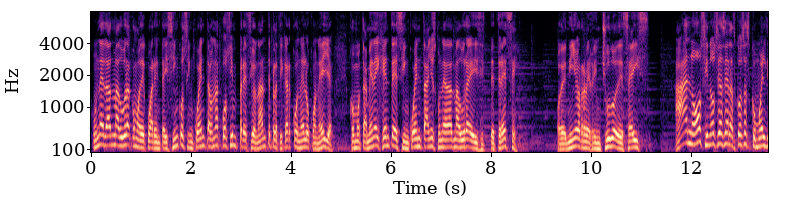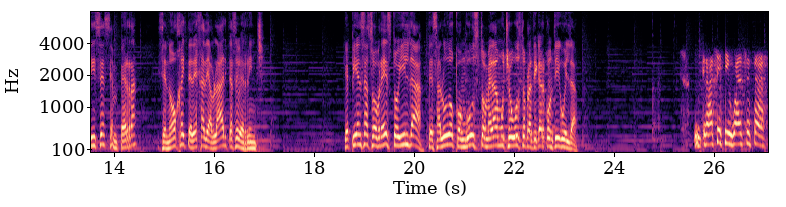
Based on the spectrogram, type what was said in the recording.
una edad madura como de 45, 50, una cosa impresionante platicar con él o con ella. Como también hay gente de 50 años con una edad madura de 13. O de niño reberrinchudo de 6. Ah, no, si no se hacen las cosas como él dice, se emperra, se enoja y te deja de hablar y te hace berrinche. ¿Qué piensas sobre esto, Hilda? Te saludo con gusto, me da mucho gusto platicar contigo, Hilda. Gracias, igual César,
